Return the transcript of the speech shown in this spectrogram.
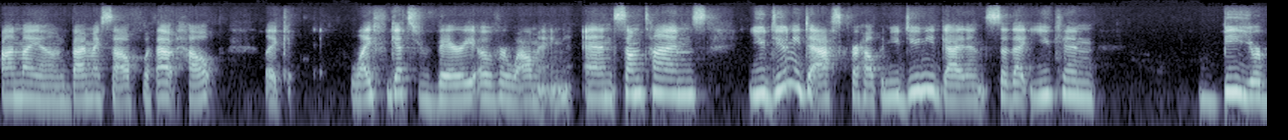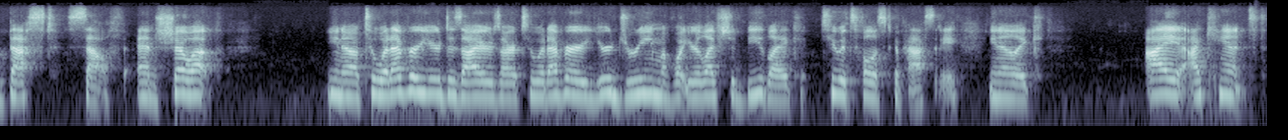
on my own by myself without help, like life gets very overwhelming. And sometimes you do need to ask for help and you do need guidance so that you can be your best self and show up you know to whatever your desires are to whatever your dream of what your life should be like to its fullest capacity you know like i i can't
